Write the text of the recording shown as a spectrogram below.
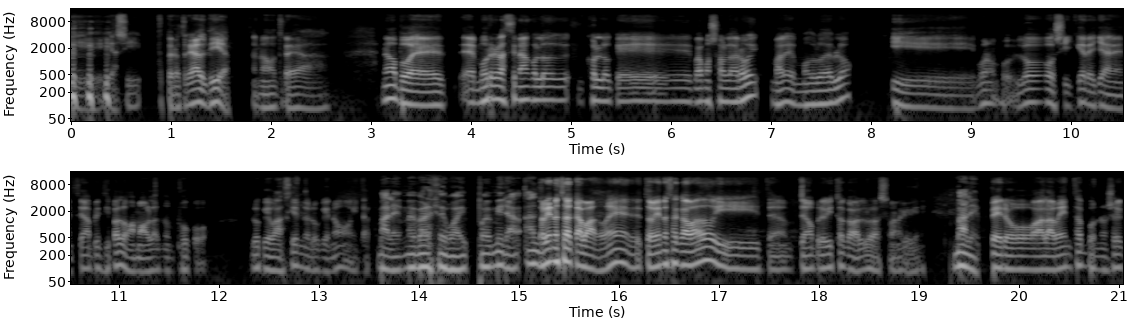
Y, y así. Pero tres al día, no tres a... No, pues es muy relacionado con lo, con lo que vamos a hablar hoy, ¿vale? El módulo de blog. Y bueno, pues luego si quieres ya en el tema principal lo vamos hablando un poco lo que va haciendo, lo que no y tal. Vale, me parece guay. Pues mira, Todavía no está acabado, ¿eh? Todavía no está acabado y te- tengo previsto acabarlo la semana que viene. vale, Pero a la venta, pues no sé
